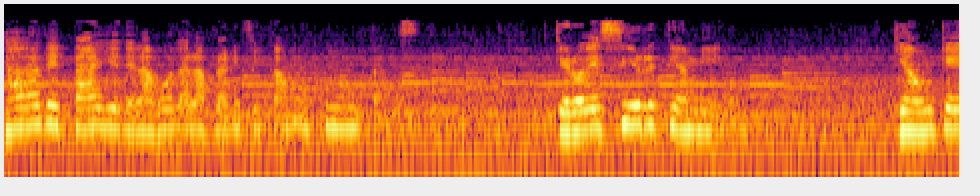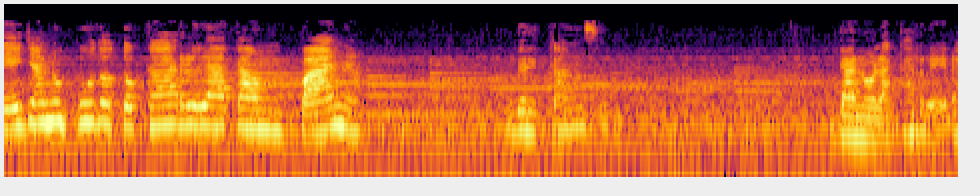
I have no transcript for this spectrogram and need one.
Cada detalle de la boda la planificamos juntas. Quiero decirte, amigo, que aunque ella no pudo tocar la campana del cáncer, ganó la carrera.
